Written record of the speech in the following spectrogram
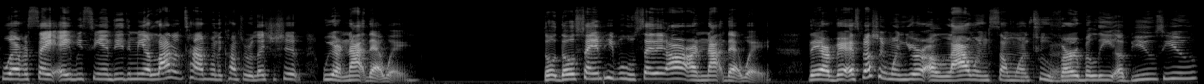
whoever say A, B, C, and D to me. A lot of times when it comes to relationship, we are not that way. Th- those same people who say they are are not that way. They are very, especially when you're allowing someone to Okay. verbally abuse you.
